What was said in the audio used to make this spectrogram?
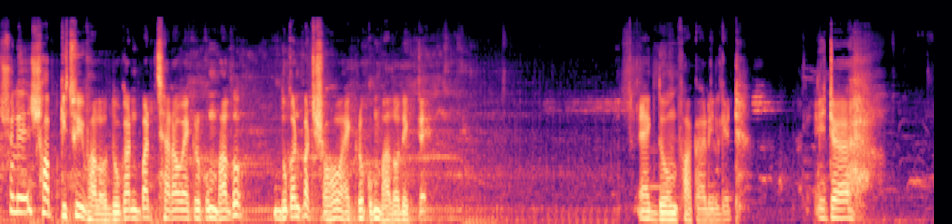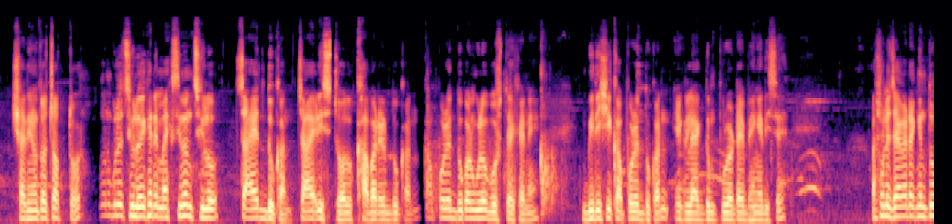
আসলে সব কিছুই ভালো, দোকানপাট ছাড়াও একরকম ভালো, দোকানপাট সহ একরকম ভালো দেখতে। একদম ফাঁকা রেলগেট এটা স্বাধীনতা চত্বর। দোকানগুলো ছিল, এখানে ম্যাক্সিমাম ছিল চায়ের দোকান, চায়ের স্টল খাবারের দোকান, কাপড়ের দোকানগুলো বসতো এখানে। বিদেশি কাপড়ের দোকান, এগুলো একদম পুরোটাই ভেঙে দিছে। আসলে জায়গাটা কিন্তু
